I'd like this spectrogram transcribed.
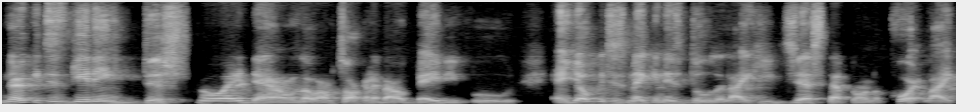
Nurkic is getting destroyed down low. I'm talking about baby food. And Jokic is making this duel like he just stepped on the court like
